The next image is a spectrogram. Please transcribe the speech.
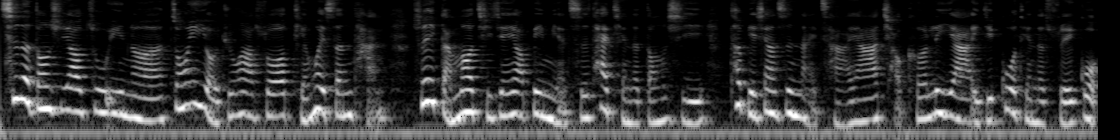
吃的东西要注意呢。中医有句话说，甜会生痰，所以感冒期间要避免吃太甜的东西，特别像是奶茶呀、巧克力呀，以及过甜的水果。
